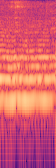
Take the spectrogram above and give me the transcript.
Oh.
